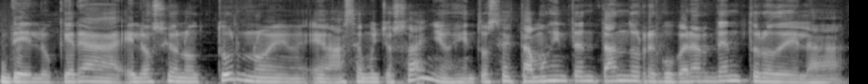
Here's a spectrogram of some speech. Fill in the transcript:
de lo que era el ocio nocturno hace muchos años. Entonces estamos intentando recuperar dentro de la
